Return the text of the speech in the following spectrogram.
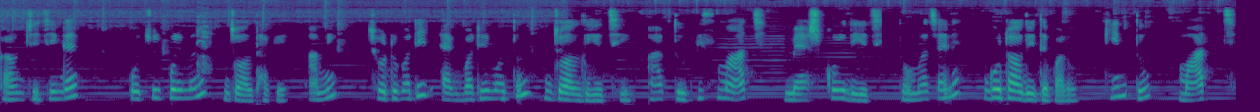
কারণ চিচিঙ্গায় প্রচুর পরিমাণে জল থাকে। আমি ছোট বাটির এক বাটির মতন জল দিয়েছি আর দু পিস মাছ ম্যাশ করে দিয়েছি। তোমরা চাইলে গোটাও দিতে পারো। কিন্তু মাছ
